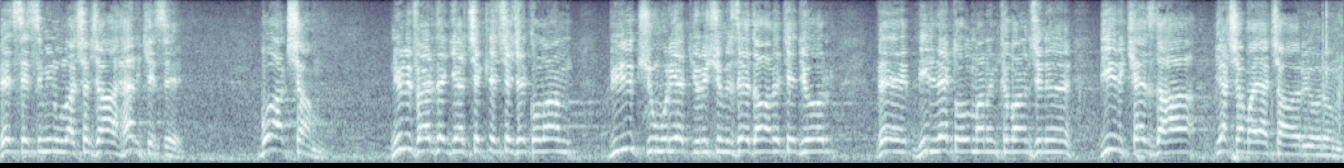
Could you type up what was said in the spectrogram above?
ve sesimin ulaşacağı herkesi bu akşam Nilüfer'de gerçekleşecek olan Büyük Cumhuriyet yürüyüşümüze davet ediyor ve millet olmanın kıvancını bir kez daha yaşamaya çağırıyorum.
